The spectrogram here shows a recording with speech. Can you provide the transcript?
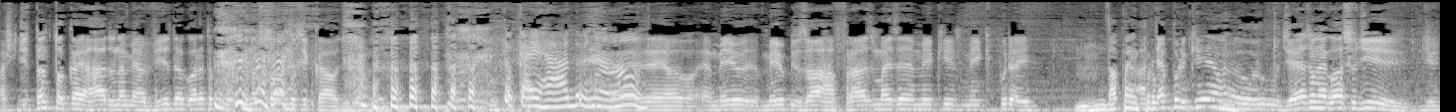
Acho que de tanto tocar errado na minha vida, agora tá começando a soar musical, digamos assim. Tocar errado, não. É, é- é meio, meio bizarra a frase, mas é meio que, meio que por aí. Uhum, dá pra impro... Até porque o, o jazz é um negócio de, de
